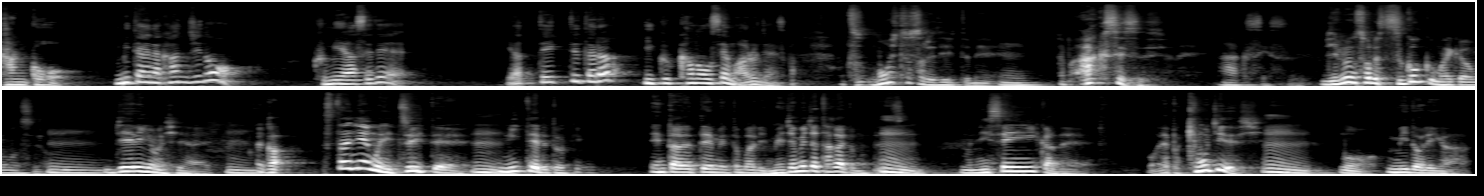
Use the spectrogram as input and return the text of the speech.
観光みたいな感じの組み合わせでやっていってたら行く可能性もあるんじゃないですか。もう一つそれで言うとね、うん、やっぱアクセスですよね。アクセス。自分それすごく毎回思うんですよ、うん。J リーグの試合。うん。なんかスタジアムについてうん見てるとき、エンターテインメントバリューめちゃめちゃ高いと思ってるんですよ、もう2000円以下でやっぱ気持ちいいですし、うん。もう緑が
